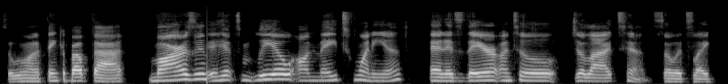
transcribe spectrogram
So we want to think about that. Mars it hits Leo on May 20th and it's there until July 10th. So it's like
